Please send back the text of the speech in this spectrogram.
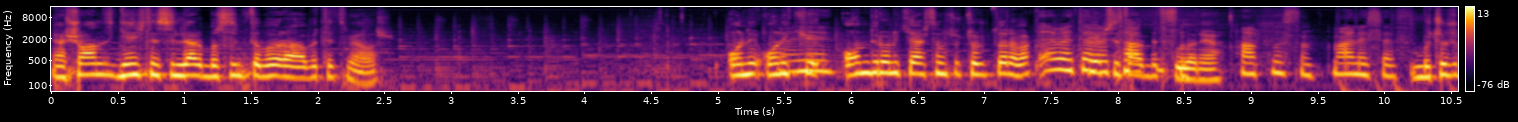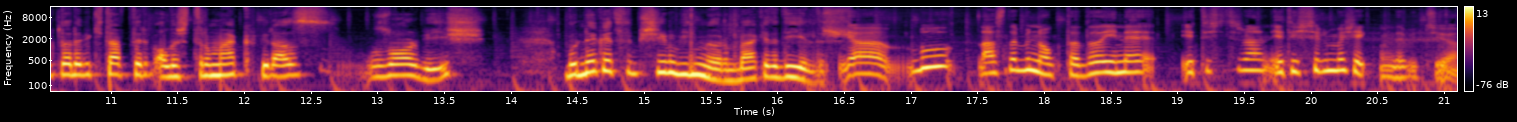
Yani şu an genç nesiller basılı kitaba rağbet etmiyorlar. 12, 12 Yani- 11-12 yaştan sonra çocuklara bak. Evet evet Hepsi tablet haklısın. kullanıyor. Haklısın maalesef. Bu çocuklara bir kitap verip alıştırmak biraz zor bir iş. Bu negatif bir şey mi bilmiyorum. Belki de değildir. Ya, Ya bu aslında bir noktada yine yetiştiren yetiştirilme şeklinde bitiyor.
